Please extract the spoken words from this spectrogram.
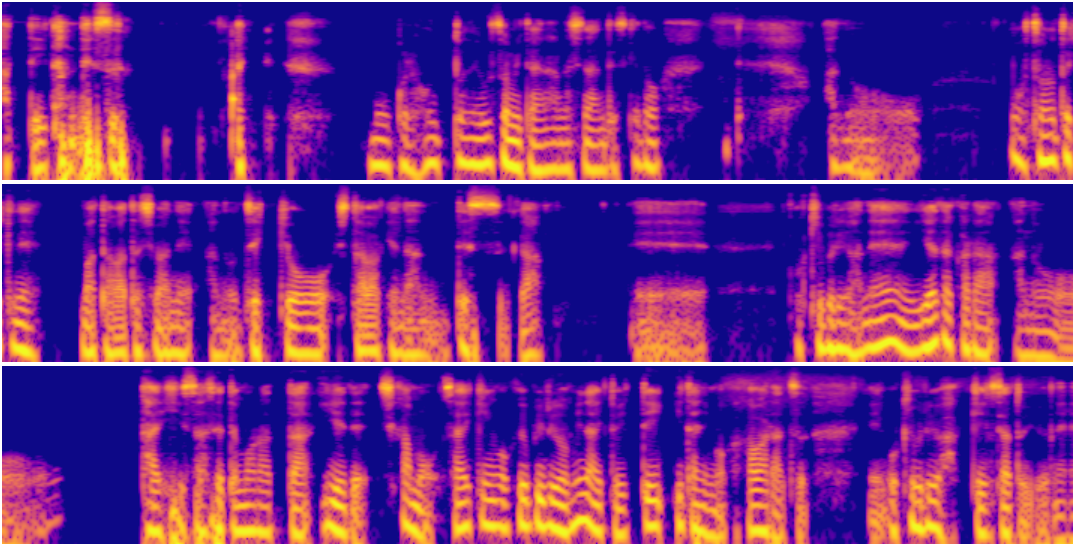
張っていたんです。はい。もうこれ本当に嘘みたいな話なんですけど、あの、もうその時ね、また私はね、あの、絶叫したわけなんですが、えー、ゴキブリがね、嫌だから、あの、退避させてもらった家で、しかも最近ゴキブリを見ないと言っていたにもかかわらず、えー、ゴキブリを発見したというね、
